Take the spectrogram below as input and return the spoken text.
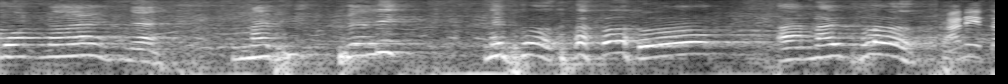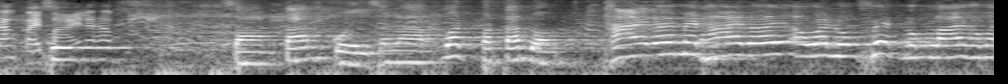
หมวดนายเนี่ยนายพี่เพลิกนายเพิกเอออ่านายเพลิกอันนี้ตั้งไปปลายแล้วครับ สามตันกุยสลากวัดปัตตันดอกถ่ายเลยไม่ถ่ายเลย เอาไว้ลงเฟซลงไลน์เข้าไป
